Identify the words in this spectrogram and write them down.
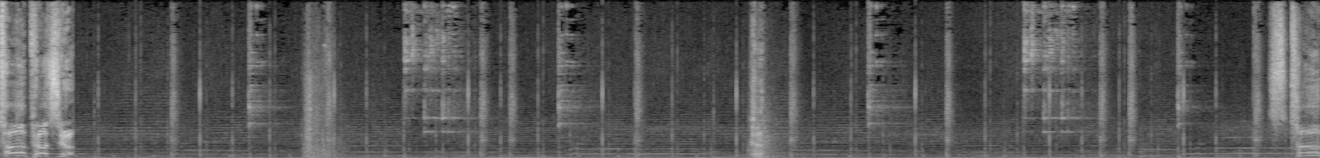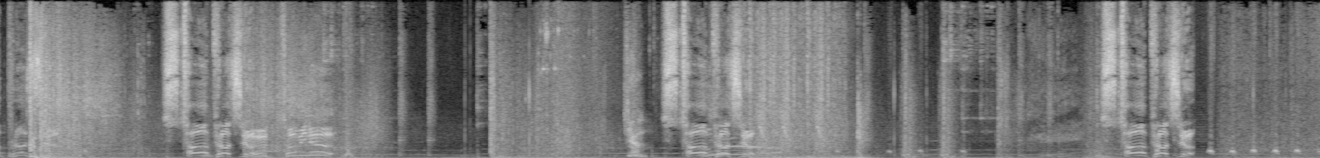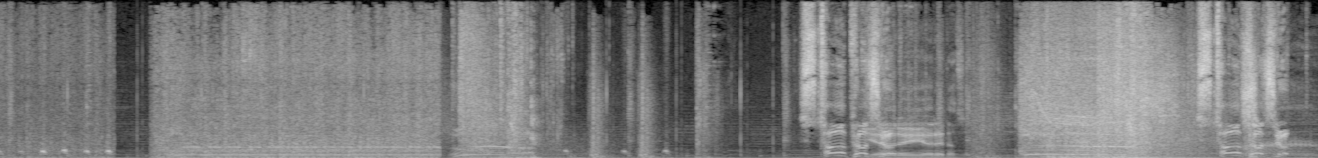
スタープラチナ。スタープラチナ。スタープラチナ。ぶっ飛びなスタープラチナ。スタープラチナ。やれやれだぞ。スタートしろ。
